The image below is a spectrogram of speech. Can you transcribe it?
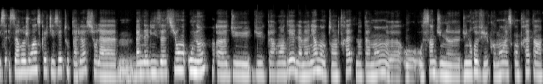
ça rejoint ce que je disais tout à l'heure sur la banalisation ou non euh, du, du de la manière dont on le traite, notamment euh, au, sein d'une revue. Comment est-ce qu'on traite un,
